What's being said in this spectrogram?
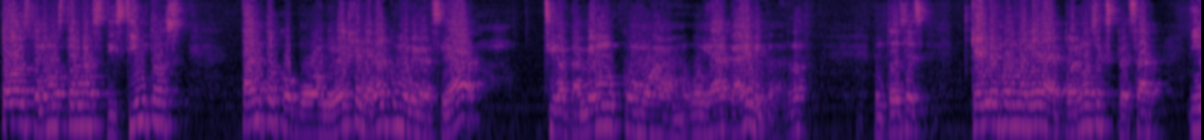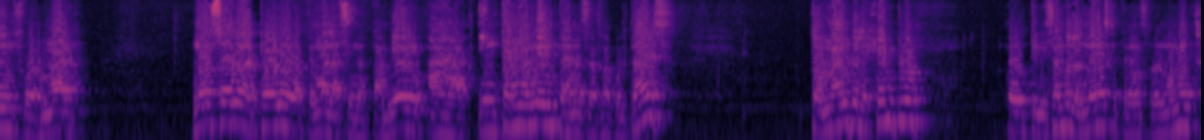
Todos tenemos temas distintos, tanto como a nivel general como universidad, sino también como a unidad académica, ¿verdad? Entonces, ¿qué mejor manera de podernos expresar, informar, no solo al pueblo de Guatemala, sino también internamente a nuestras facultades, tomando el ejemplo o utilizando los medios que tenemos por el momento,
